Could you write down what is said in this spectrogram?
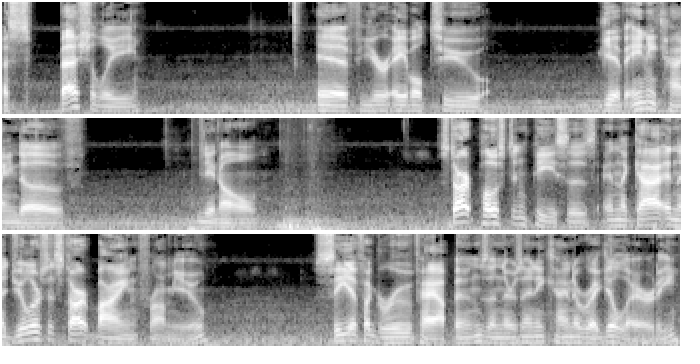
especially if you're able to give any kind of, you know, start posting pieces and the guy and the jewelers that start buying from you see if a groove happens and there's any kind of regularity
